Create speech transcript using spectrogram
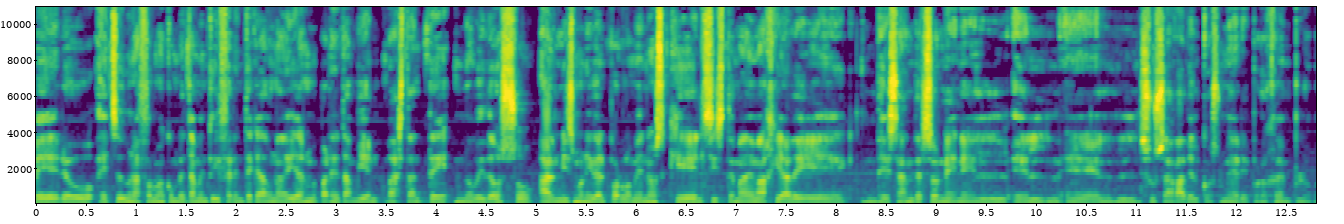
pero hecho de una forma completamente diferente cada una de ellas me parece también bastante novedoso, al mismo nivel por lo menos que el sistema de magia de, Sanderson en, el, su saga del Cosmere, por ejemplo.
